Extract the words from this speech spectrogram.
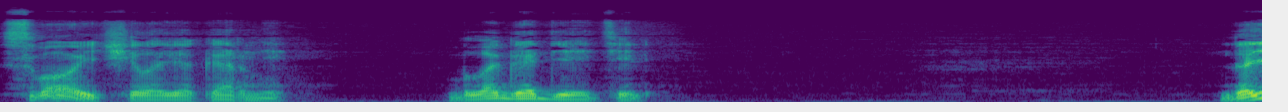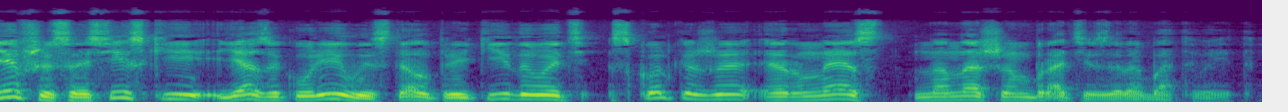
Свой человек Эрни благодетель. Доевши сосиски, я закурил и стал прикидывать, сколько же Эрнест на нашем брате зарабатывает.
